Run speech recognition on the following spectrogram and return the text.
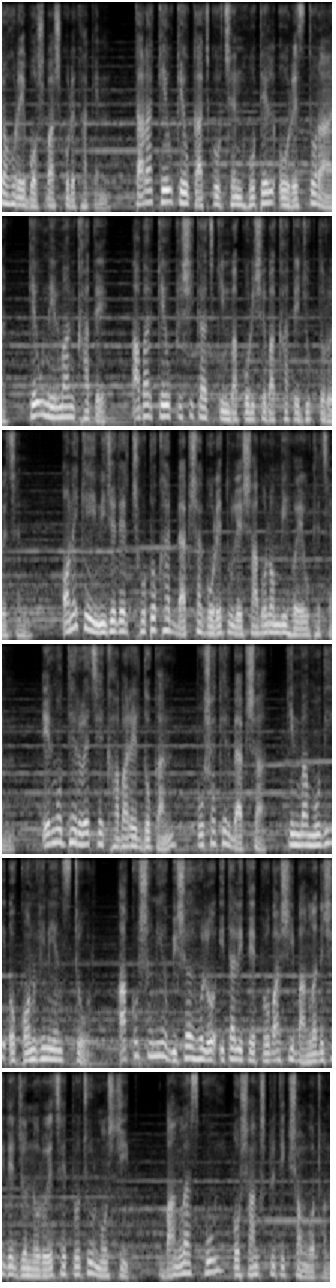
শহরে বসবাস করে থাকেন। তারা কেউ কেউ কাজ করছেন হোটেল ও রেস্তোরাঁয় কেউ নির্মাণ খাতে, আবার কেউ কৃষিকাজ কিংবা পরিষেবা খাতে যুক্ত রয়েছেন। অনেকেই নিজেদের ছোটখাট ব্যবসা গড়ে তুলে স্বাবলম্বী হয়ে উঠেছেন। এর মধ্যে রয়েছে খাবারের দোকান, পোশাকের ব্যবসা কিংবা মুদি ও কনভিনিয়েন্স স্টোর। আকর্ষণীয় বিষয় হল ইতালিতে প্রবাসী বাংলাদেশিদের জন্য রয়েছে প্রচুর মসজিদ বাংলা স্কুল ও সাংস্কৃতিক সংগঠন।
